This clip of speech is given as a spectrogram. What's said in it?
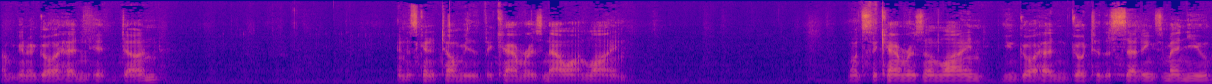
I'm going to go ahead and hit done. And it's going to tell me that the camera is now online. Once the camera is online, you can go ahead and go to the settings menu.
